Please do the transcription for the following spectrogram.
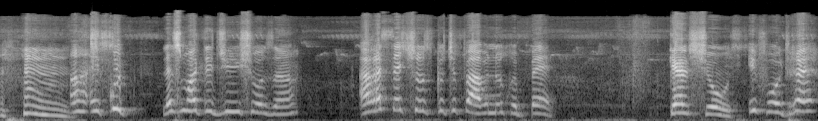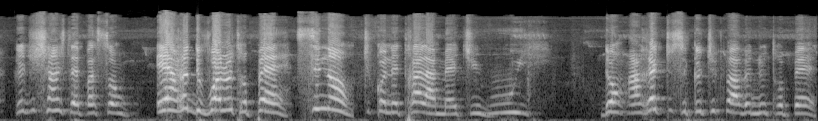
Ah, écoute, laisse-moi te dire une chose, hein. Arrête cette chose que tu fais avec notre père. Quelle chose? Il faudrait que tu changes tes façons. Et arrête de voir notre père. Sinon, tu connaîtras l'amertume. Oui. Donc arrête tout ce que tu fais avec notre père.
